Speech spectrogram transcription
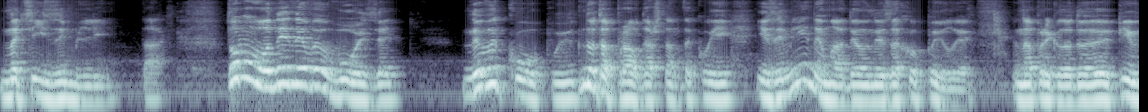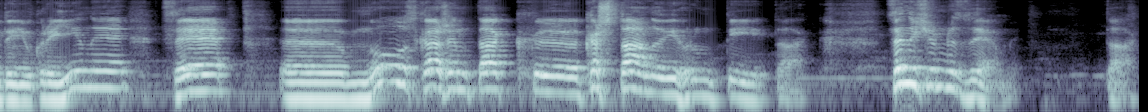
на цій землі. Так. Тому вони не вивозять, не викопують. Ну, та правда ж там такої і землі нема, де вони захопили. Наприклад, е, південь України це, е, ну, скажімо так, е, каштанові ґрунти. Так. Це не чорноземи. Так.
